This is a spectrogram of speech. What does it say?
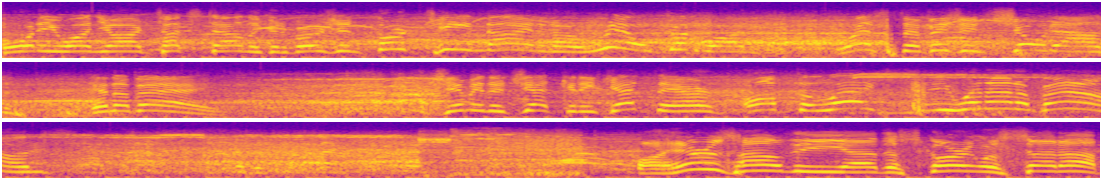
41-yard touchdown, the conversion, 13-9, and a real good one. West Division showdown in the Bay. Jimmy the Jet, can he get there? Off the legs, he went out of bounds. Well, here's how the uh, the scoring was set up.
